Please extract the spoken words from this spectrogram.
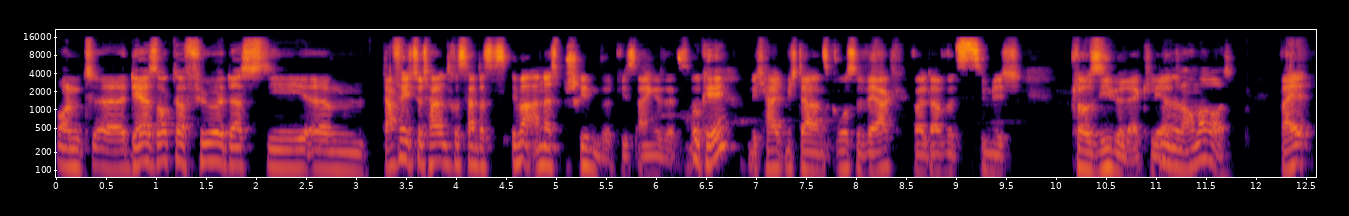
Und äh, der sorgt dafür, dass die ähm, Da finde ich total interessant, dass es immer anders beschrieben wird, wie es eingesetzt wird. Okay. Und ich halte mich da ans große Werk, weil da wird es ziemlich plausibel Ja, erklärt. dann hau mal raus. Weil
